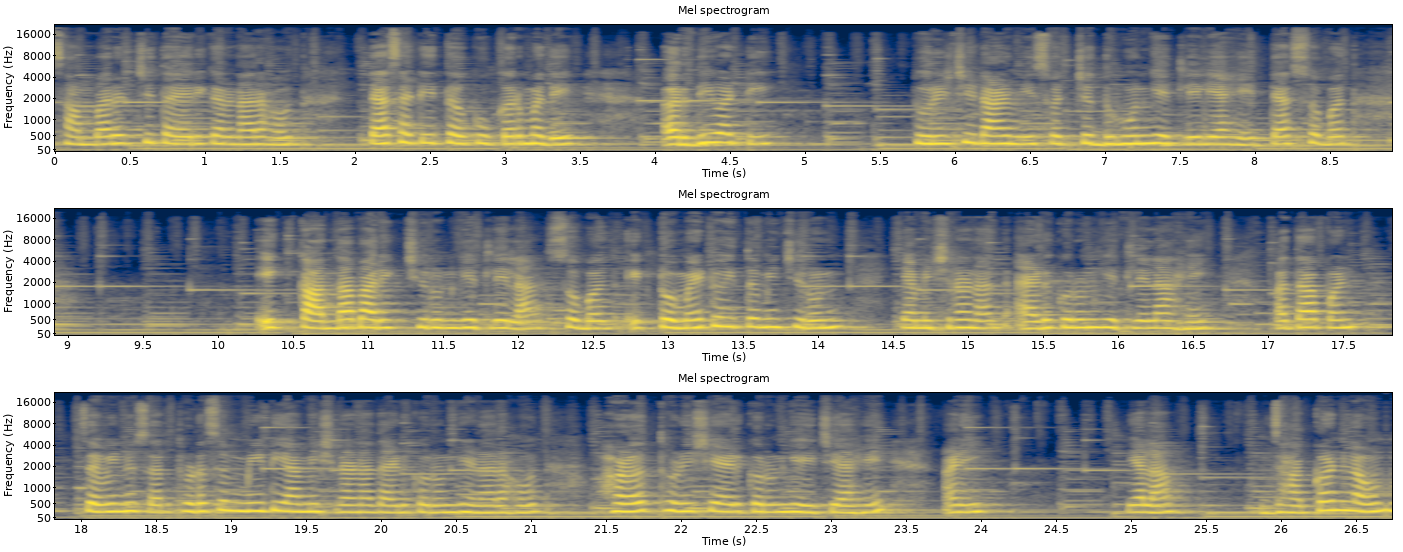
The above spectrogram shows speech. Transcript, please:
सांबारची तयारी करणार आहोत. त्यासाठी इथं कुकरमध्ये अर्धी वाटी तुरीची डाळ मी स्वच्छ धुवून घेतलेली आहे. त्याचसोबत एक कांदा बारीक चिरून घेतलेला सोबत एक टोमॅटो इथं मी चिरून या मिश्रणात ॲड करून घेतलेला आहे. आता आपण चवीनुसार थोडंसं मीठ या मिश्रणात ॲड करून घेणार आहोत. हळद थोडीशी ॲड करून घ्यायची आहे आणि याला झाकण लावून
